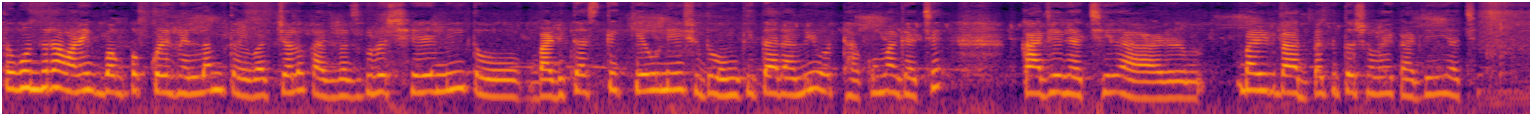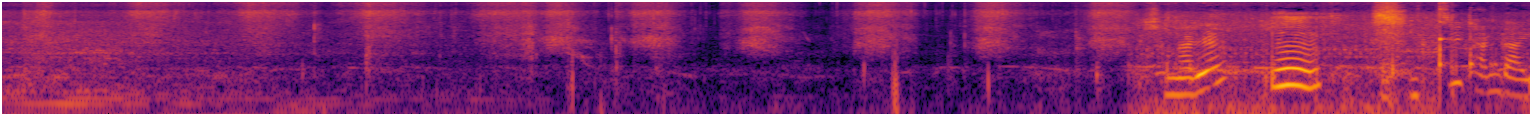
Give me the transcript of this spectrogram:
তো বন্ধুরা, অনেক বক বক করে ফেললাম। তো এবার চলো কাজবাজগুলো সেরে নিই। তো বাড়িতে আজকে কেউ নেই, শুধু অঙ্কিতা আর আমি। ওর ঠাকুমা গেছে, কাজে গেছে আর বাড়ির বাদ বাকি তো সবাই কাজেই আছে। সোনারে বিচ্ছিরি ঠান্ডায়।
